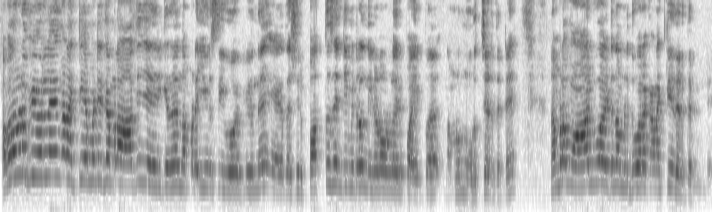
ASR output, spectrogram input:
അപ്പൊ നമ്മുടെ ഫ്യൂൽ ലൈൻ കണക്ട് ചെയ്യാൻ വേണ്ടിയിട്ട് നമ്മൾ ആദ്യം ചെയ്തിരിക്കുന്നത് നമ്മുടെ ഈ ഒരു സി ഒ പിന്ന് ഏകദേശം ഒരു പത്ത് സെന്റിമീറ്റർ നീളമുള്ള ഒരു പൈപ്പ് നമ്മൾ മുറിച്ചെടുത്തിട്ട് നമ്മുടെ വാൽവുമായിട്ട് നമ്മൾ ഇതുപോലെ കണക്ട് ചെയ്തെടുത്തിട്ടുണ്ട്.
